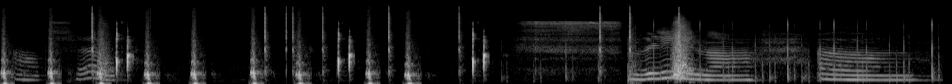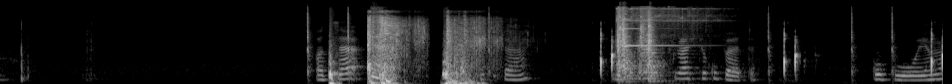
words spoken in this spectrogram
А, це от. Блін. е, Оце. Оце. Треба краще купити. Купуємо.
